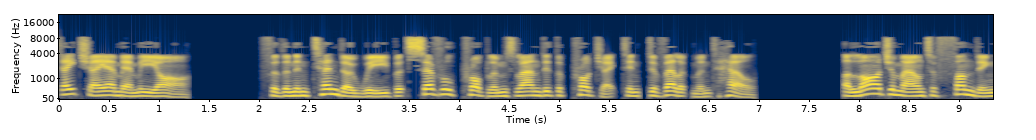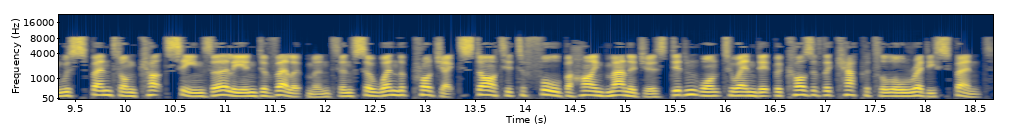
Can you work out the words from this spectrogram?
HAMMER, for the Nintendo Wii but several problems landed the project in development hell. A large amount of funding was spent on cut scenes early in development and so when the project started to fall behind managers didn't want to end it because of the capital already spent.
